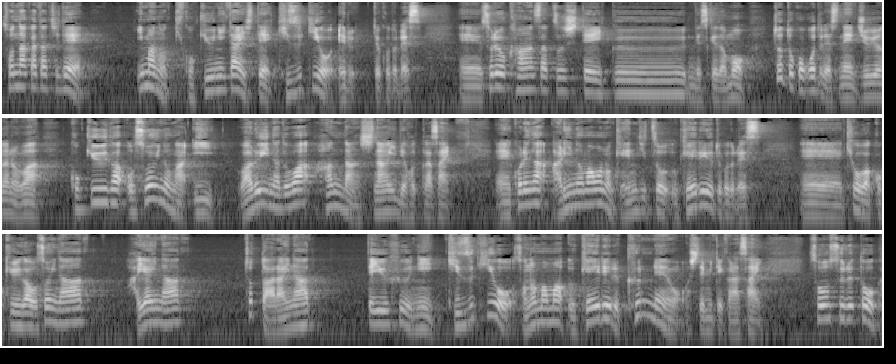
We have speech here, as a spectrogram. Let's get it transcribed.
そんな形で今の呼吸に対して気づきを得るということです、えー、それを観察していくんですけどもちょっとここでですね重要なのは呼吸が遅いのがいい悪いなどは判断しないでください、えー、これがありのままの現実を受け入れるということです、えー、今日は呼吸が遅いな早いなちょっと荒いなっていうふうに気づきをそのまま受け入れる訓練をしてみてください。そうすると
